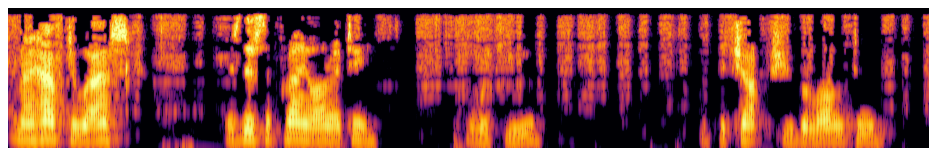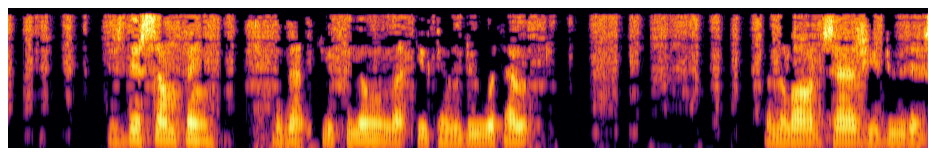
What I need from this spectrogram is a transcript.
And I have to ask, is this a priority with you? With the church you belong to? Is this something that you feel that you can do without? And the Lord says, You do this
